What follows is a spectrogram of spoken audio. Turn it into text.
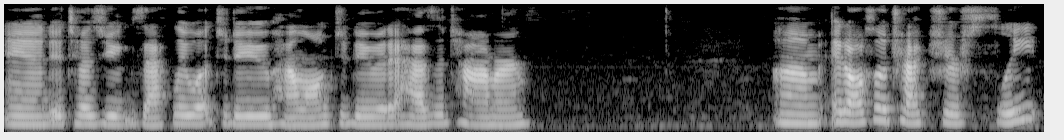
and it tells you exactly what to do, how long to do it. It has a timer. Um, it also tracks your sleep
